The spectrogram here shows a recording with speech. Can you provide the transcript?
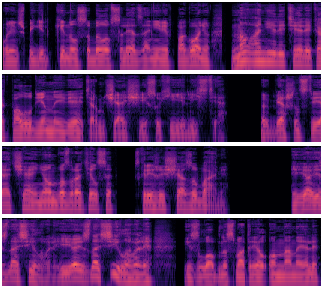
Улиншпигель кинулся было вслед за ними в погоню, но они летели, как полуденный ветер, мчащий сухие листья. В бешенстве и отчаянии он возвратился, скрежеща зубами. «Ее изнасиловали! Ее изнасиловали!» И злобно смотрел он на Нелли,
